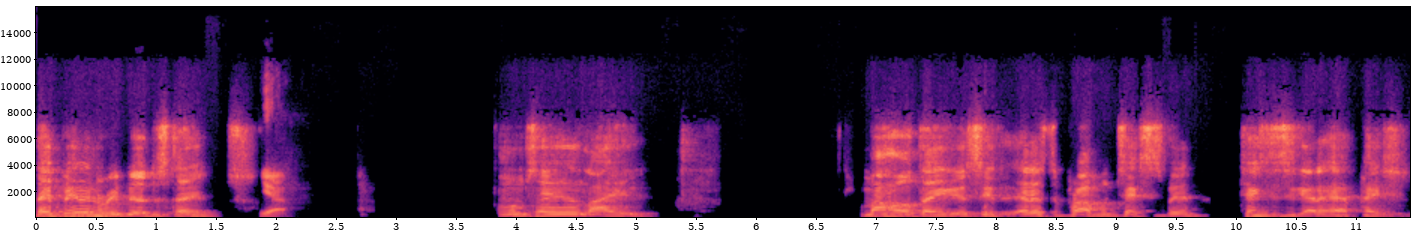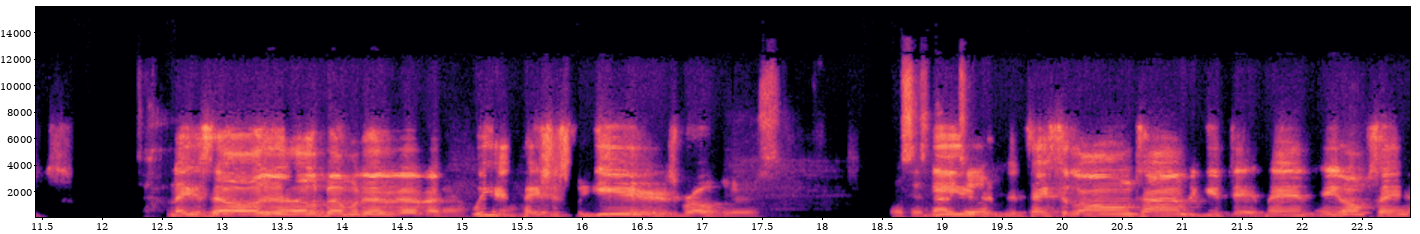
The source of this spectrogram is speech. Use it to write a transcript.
They've been in the rebuilding stage. Yeah, You know what I'm saying? Like, my whole thing is, see, that's the problem with Texas, man. Texas has got to have patience. They can say, oh, yeah, Alabama, da, da, da. Yeah. We had patience for years, bro. years. Well, since Years. It takes a long time to get that, man. And you know what I'm saying?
